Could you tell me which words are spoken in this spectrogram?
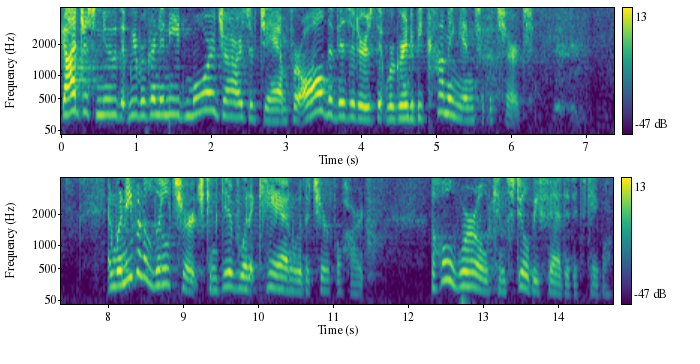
God just knew that we were going to need more jars of jam for all the visitors that were going to be coming into the church. And when even a little church can give what it can with a cheerful heart, the whole world can still be fed at its table.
